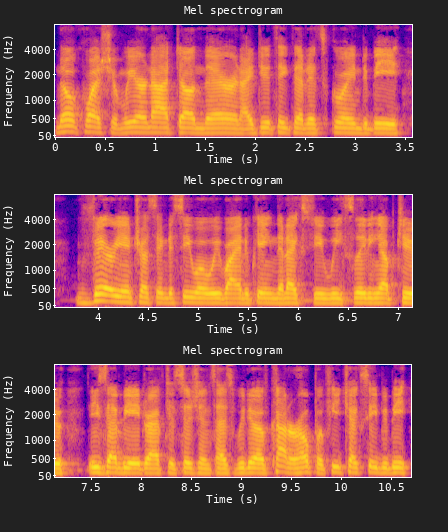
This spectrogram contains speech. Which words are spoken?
No question. We are not done there. And I do think that it's going to be very interesting to see what we wind up getting the next few weeks leading up to these NBA draft decisions as we do have Connor Hope of Heat Check CBB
